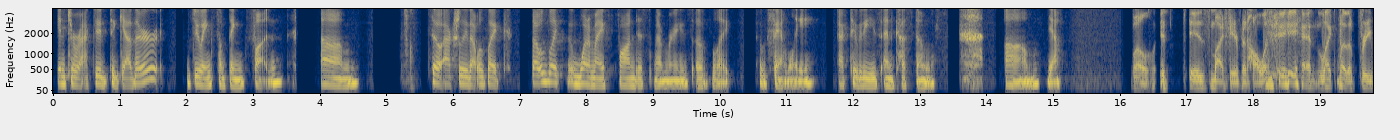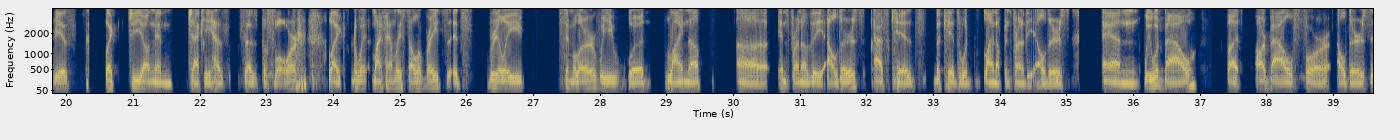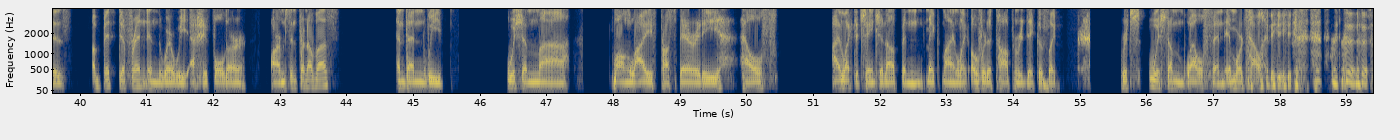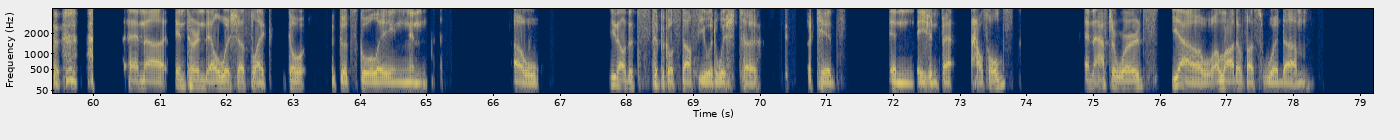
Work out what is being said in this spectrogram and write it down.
interacted together doing something fun. Um, so actually that was like that was like one of my fondest memories of like of family activities and customs. Um, yeah. Well, it is my favorite holiday, and like by the previous, like Ji Young and Jackie has says before, like the way my family celebrates, it's really similar. We would line up uh, in front of the elders as kids. The kids would line up in front of the elders, and we would bow. But our bow for elders is a bit different in where we actually fold our arms in front of us, and then we wish them uh, long life, prosperity, health. I like to change it up and make mine like over the top and ridiculous, like rich wish them wealth and immortality. And uh in turn they'll wish us like go good schooling and oh you know the typical stuff you would wish to kids in asian fa- households. And afterwards yeah a lot of us would um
